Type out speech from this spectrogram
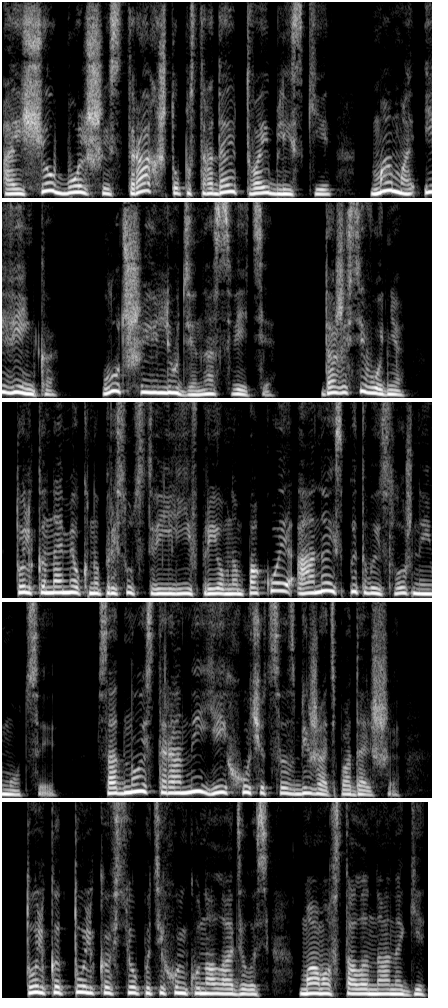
а еще больший страх, что пострадают твои близкие. Мама и Венька. Лучшие люди на свете. Даже сегодня. Только намек на присутствие Ильи в приемном покое, а она испытывает сложные эмоции. С одной стороны, ей хочется сбежать подальше. Только-только все потихоньку наладилось. Мама встала на ноги.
